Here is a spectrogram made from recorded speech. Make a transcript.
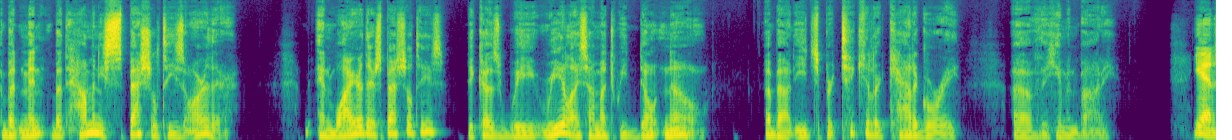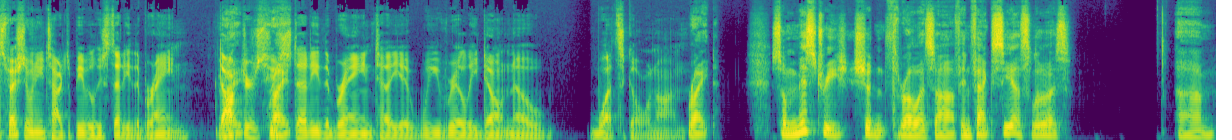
but many, but how many specialties are there? And why are there specialties? Because we realize how much we don't know about each particular category of the human body. Yeah, and especially when you talk to people who study the brain. Doctors right, who right. study the brain tell you we really don't know what's going on. Right. So mystery shouldn't throw us off. In fact, C.S. Lewis um,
